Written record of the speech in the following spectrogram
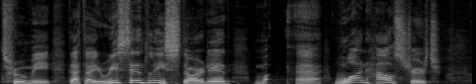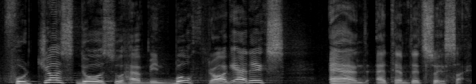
through me that I recently started uh, one house church for just those who have been both drug addicts and attempted suicide.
